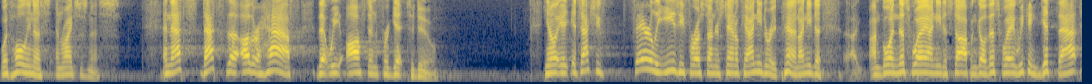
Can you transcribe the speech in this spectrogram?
with holiness and righteousness. And that's, that's the other half that we often forget to do. You know, it, it's actually fairly easy for us to understand okay, I need to repent. I need to, uh, I'm going this way. I need to stop and go this way. We can get that.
